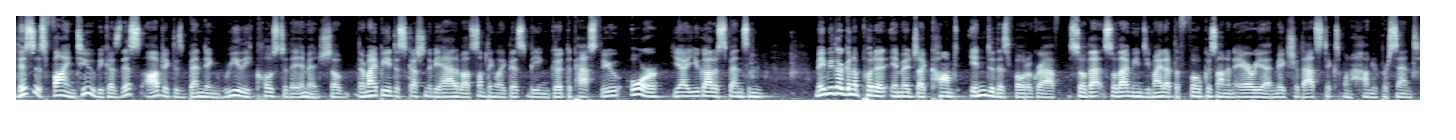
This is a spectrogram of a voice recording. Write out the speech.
this is fine too because this object is bending really close to the image. So there might be a discussion to be had about something like this being good to pass through or yeah, you got to spend some maybe they're going to put an image like comped into this photograph. So that so that means you might have to focus on an area and make sure that sticks 100%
